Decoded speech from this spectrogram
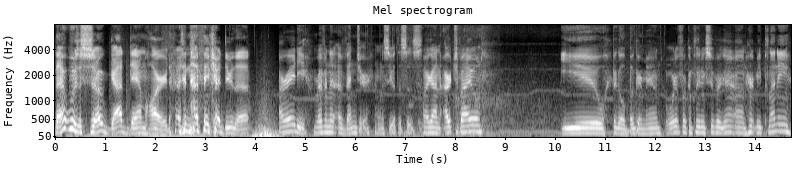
That was so goddamn hard. I did not think I'd do that. Alrighty, Revenant Avenger. I want to see what this is. Oh, I got an Archvile. Ew. Big old booger, man. Awarded for completing Super Game on Hurt Me Plenty.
